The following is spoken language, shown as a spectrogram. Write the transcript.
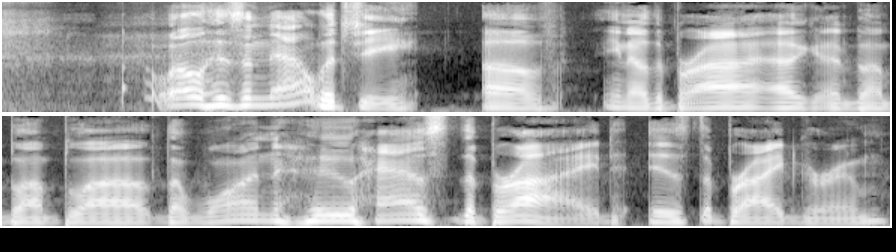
well, his analogy of you know the bride, uh, blah blah blah. The one who has the bride is the bridegroom.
